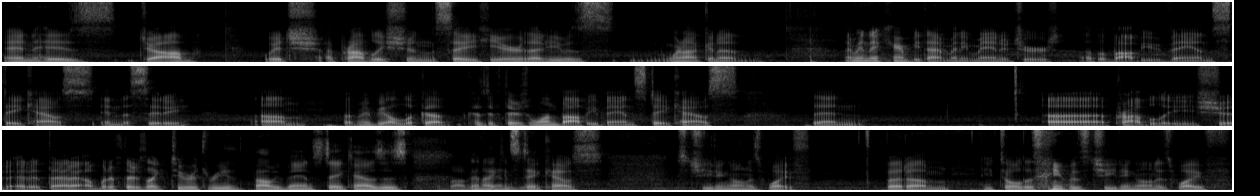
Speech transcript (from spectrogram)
and his job which i probably shouldn't say here that he was we're not gonna i mean there can't be that many managers of a bobby van's steakhouse in the city um, but maybe I'll look up because if there's one Bobby Van Steakhouse, then uh, probably should edit that out. But if there's like two or three Bobby Van Steakhouses, Bobby then Van I can Steakhouse is cheating on his wife. But um, he told us he was cheating on his wife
